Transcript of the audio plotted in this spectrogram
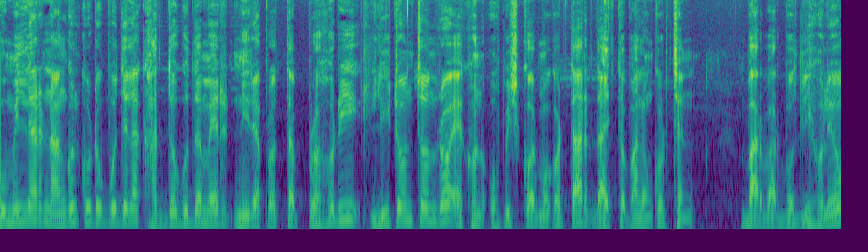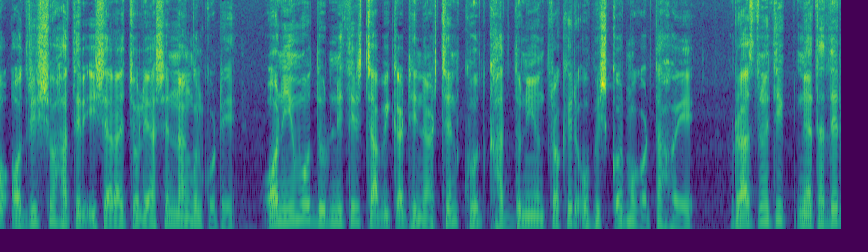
কুমিল্লার নাঙ্গলকোট উপজেলা খাদ্য গুদামের নিরাপত্তা প্রহরী লিটন চন্দ্র এখন অফিস কর্মকর্তার দায়িত্ব পালন করছেন। বারবার বদলি হলেও অদৃশ্য হাতের ইশারায় চলে আসেন নাঙ্গলকোটে। অনিয়ম ও দুর্নীতির চাবিকাঠি নাড়ছেন খোদ খাদ্য নিয়ন্ত্রকের অফিস কর্মকর্তা হয়ে। রাজনৈতিক নেতাদের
